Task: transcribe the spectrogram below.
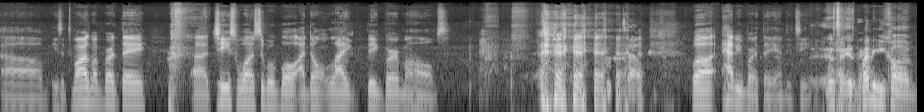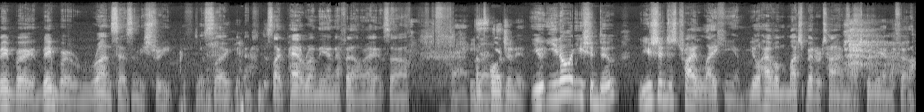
Um, he said tomorrow's my birthday. Uh, Chiefs won Super Bowl. I don't like Big Bird Mahomes. tell. well, happy birthday, NDT. It's, Happy it's birthday. funny you call it Big Bird. Big Bird run Sesame Street, just like just like Pat run the NFL, right? So He does. unfortunate. You you know what you should do? You should just try liking him. You'll have a much better time watching the NFL.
